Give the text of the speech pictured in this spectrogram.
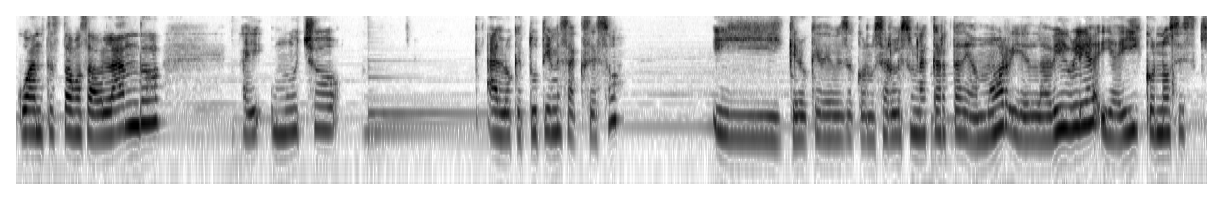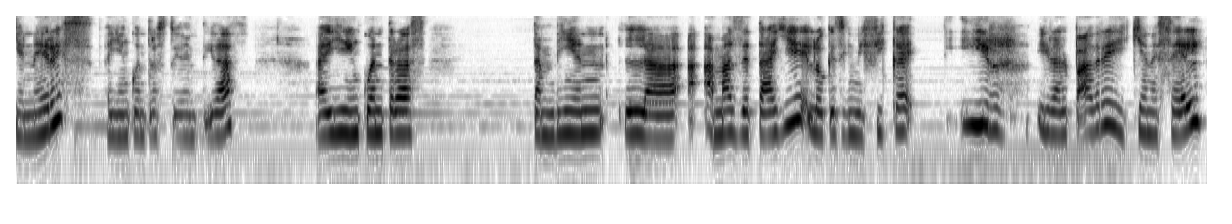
cuánto estamos hablando. Hay mucho a lo que tú tienes acceso y creo que debes de conocerles una carta de amor y es la Biblia y ahí conoces quién eres, ahí encuentras tu identidad, ahí encuentras también la, a más detalle lo que significa ir, ir al Padre y quién es Él.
